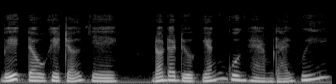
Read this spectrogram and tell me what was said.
Biết đâu khi trở về nó đã được gắn quân hàm đại quý.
